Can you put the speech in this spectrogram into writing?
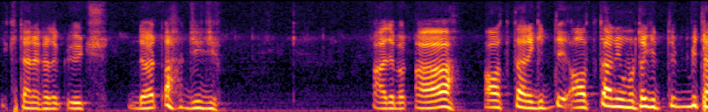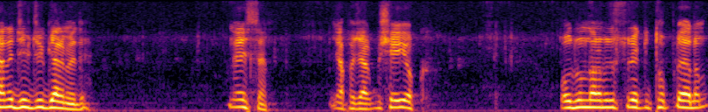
2 tane kırdık 3 4 Ah civciv. Hadi bak. Ah 6 tane gitti. 6 tane yumurta gitti. Bir tane civciv gelmedi. Neyse. Yapacak bir şey yok. Odunlarımızı sürekli toplayalım.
